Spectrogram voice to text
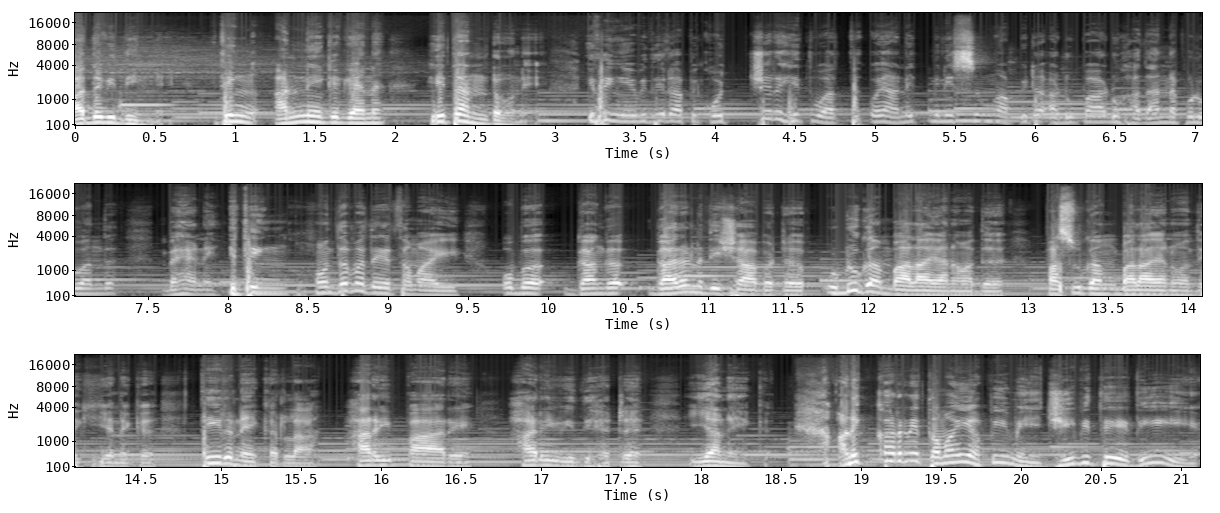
වදවිදින්නේ ඉතිං අන්න එක ගැන හිතන්ට ඕනේ. ඉතින් එවිදිර අපි කොච්චර හිතුවත් ඔය අනිත් මිනිස්සුන් අපිට අඩුපාඩු හදන්න පුළුවන්ද බැහැනේ ඉතිං හොඳම දේ තමයි ඔබ ගඟ ගලන දිශාවට උඩුගම් බලා යනවද පසුගං බලා යනවද කියන එක තීරණය කරලා හරි පාරේ හරි විදිහට යන එක. අනික්කරණය තමයි අපි මේ ජීවිතයේදී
